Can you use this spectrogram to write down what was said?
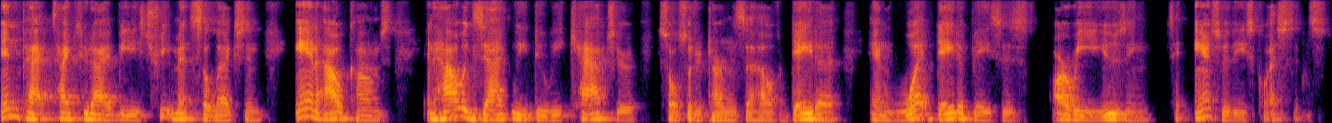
impact type 2 diabetes treatment selection and outcomes? And how exactly do we capture social determinants of health data? And what databases are we using to answer these questions?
